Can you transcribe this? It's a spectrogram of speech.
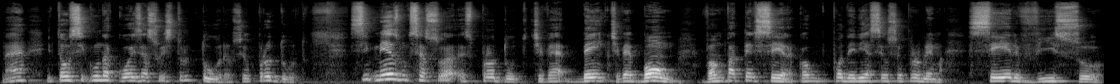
Né? Então, segunda coisa é a sua estrutura, o seu produto. Se mesmo que seu produto tiver bem, tiver bom, vamos para a terceira. Qual poderia ser o seu problema? Serviço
